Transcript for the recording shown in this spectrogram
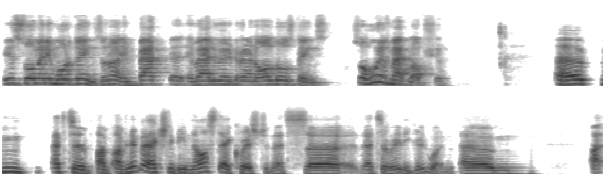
is so many more things, you know, impact evaluator and all those things. So who is Mac Laubscher? Um, that's a. I've, I've never actually been asked that question. That's uh, that's a really good one. Um, I,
